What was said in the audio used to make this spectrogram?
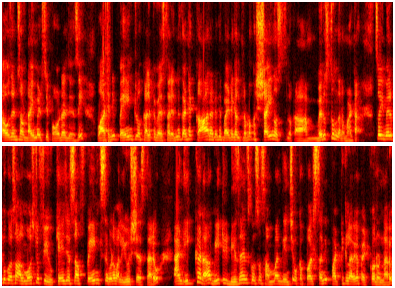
థౌజండ్స్ ఆఫ్ డైమండ్స్ని పౌడర్ చేసి వాటిని పెయింట్లో కలిపి వేస్తారు. ఎందుకంటే కార్ అనేది బయటకు వెళ్తున్నప్పుడు ఒక షైన్ వస్తుంది ఒక మెరుస్తుంది అనమాట సో ఈ మెరుపు కోసం almost few kgs of paints కూడా వాళ్ళు యూజ్ చేస్తారు. అండ్ ఇక్కడ వీటి డిజైన్స్ కోసం సంబంధించి ఒక పర్సన్ని పర్టికులర్గా పెట్టుకొని ఉన్నారు.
